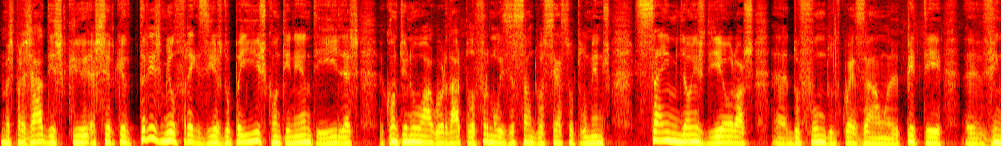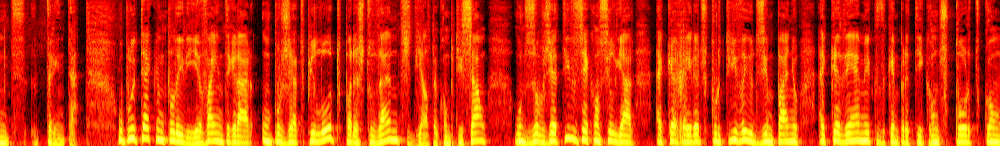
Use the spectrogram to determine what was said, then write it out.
Mas para já diz que as cerca de 3 mil freguesias do país, continente e ilhas continuam a aguardar pela formalização do acesso a pelo menos 100 milhões de euros uh, do Fundo de Coesão uh, PT uh, 2030. O Politécnico de Leiria vai integrar um projeto piloto para estudantes de alta competição. Um dos objetivos é conciliar a carreira desportiva e o desempenho académico de quem pratica um desporto com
